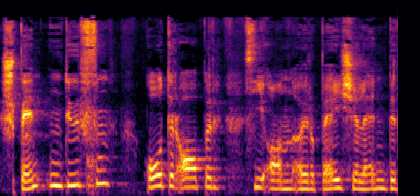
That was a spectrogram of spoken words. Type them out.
spenden dürfen oder aber sie an europäische Länder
